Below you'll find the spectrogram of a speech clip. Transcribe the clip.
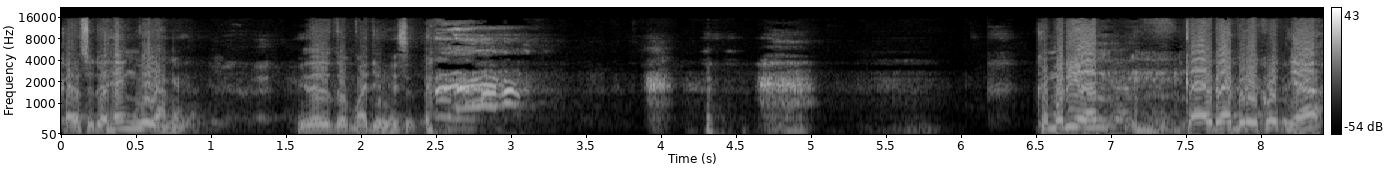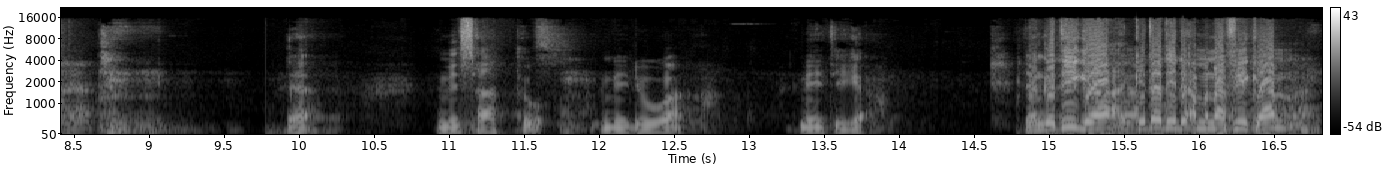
Kalau sudah hang bilang ya. Kita tutup majelis. Kemudian kaidah berikutnya ya. Ini satu, ini dua, ini tiga. Yang ketiga, kita tidak menafikan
